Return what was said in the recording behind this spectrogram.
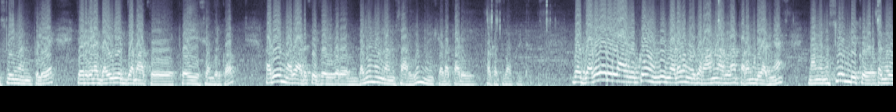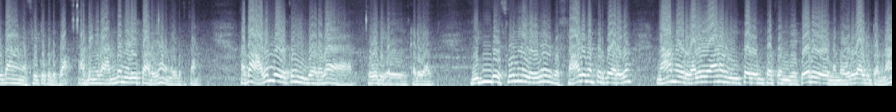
முஸ்லீம் அமைப்பிலேயே ஏற்கனவே தௌஹீத் ஜமாத்து போய் சேர்ந்திருக்கோம். அதே மாதிரி அடுத்து இப்போ இவர் பனிமன் அன்சாரியும் இன்னைக்கு எடப்பாடி பக்கத்தில் போயிட்டார். இப்போ ஜவஹர்லாவுக்கும் வந்து நடவங்களுக்கு இடம் உங்களுக்கு தர முடியாதுங்க. நாங்கள் முஸ்லீம் லீக் ஒருத்தங்களுக்கு தான் நாங்கள் சீட்டு கொடுப்போம். அப்படிங்கிற அந்த நிலைப்பாடையும் அவங்க எடுத்துட்டாங்க. அப்போ அவங்களுக்கும் இந்த தடவை தொகுதிகள் கிடையாது. இந்த சூழ்நிலையில் இப்போ ஸ்டாலினை பொறுத்த வரைக்கும் நாம் ஒரு வலுவான ஒரு முப்பது முப்பத்தஞ்சு பேர் நம்ம உருவாக்கிட்டோம்னா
